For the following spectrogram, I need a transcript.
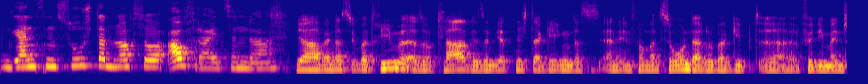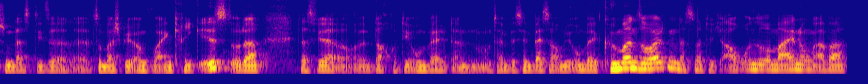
den ganzen Zustand noch so aufreizender. Ja, wenn das übertrieben wird, also klar, wir sind jetzt nicht dagegen, dass es eine Information darüber gibt äh, für die Menschen, dass diese äh, zum Beispiel irgendwo ein Krieg ist oder dass wir äh, doch die Umwelt dann uns ein bisschen besser um die Umwelt kümmern sollten. Das ist natürlich auch unsere Meinung, aber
